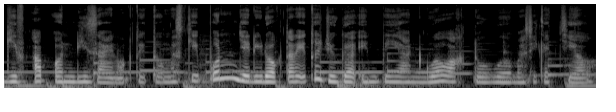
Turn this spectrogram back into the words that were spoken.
give up on design waktu itu. Meskipun jadi dokter itu juga impian gue waktu gue masih kecil.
